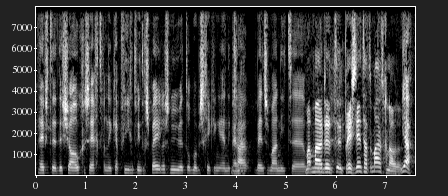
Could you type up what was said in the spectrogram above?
Heeft uh, Deschamps ook gezegd. Van, ik heb 24 spelers nu tot mijn beschikking en ik Nee, ga maar- Benzema niet... eh, Maar, maar de, de president had hem uitgenodigd. Ja,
